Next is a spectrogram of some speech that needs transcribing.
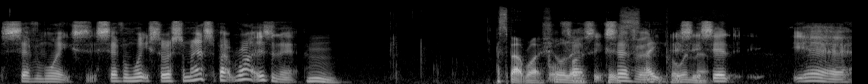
seven weeks. Is it seven weeks to WrestleMania? That's about right, isn't it? Hmm. That's about right, surely. five, six, seven. April, it's, isn't it? yeah.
